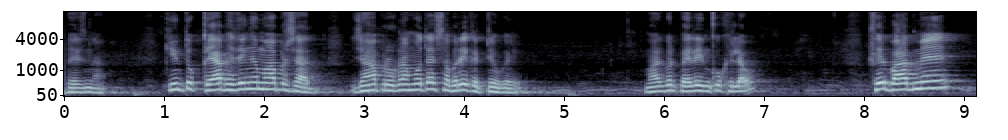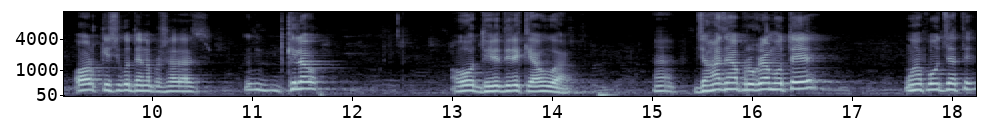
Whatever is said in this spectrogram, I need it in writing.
भेजना। किंतु क्या भेजेंगे महाप्रसाद? जहाँ प्रोग्राम होता है सबरे इकट्ठे हो गए। महाराज बोले, पहले इनको खिलाओ, फिर बाद में और किसी को देना प्रसाद आज। खिलाओ। और धीरे धीरे क्या हुआ? हाँ जहाँ जहाँ प्रोग्राम होते, वहाँ पहुँच जाते।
